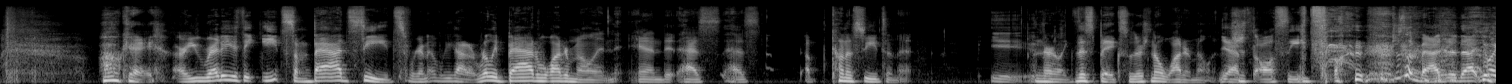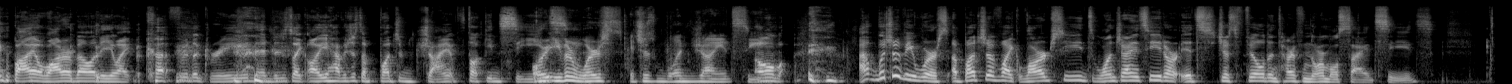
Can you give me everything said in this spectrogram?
Okay, are you ready to eat some bad seeds? We're gonna we got a really bad watermelon and it has has a ton of seeds in it. And they're like this big, so there's no watermelon. Yeah. It's just all seeds. Just imagine that you like buy a watermelon, and you like cut through the green, and just like all you have is just a bunch of giant fucking seeds. Or even worse, it's just one giant seed. Oh, my- which would be worse? A bunch of like large seeds, one giant seed, or it's just filled entirely with normal sized seeds?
